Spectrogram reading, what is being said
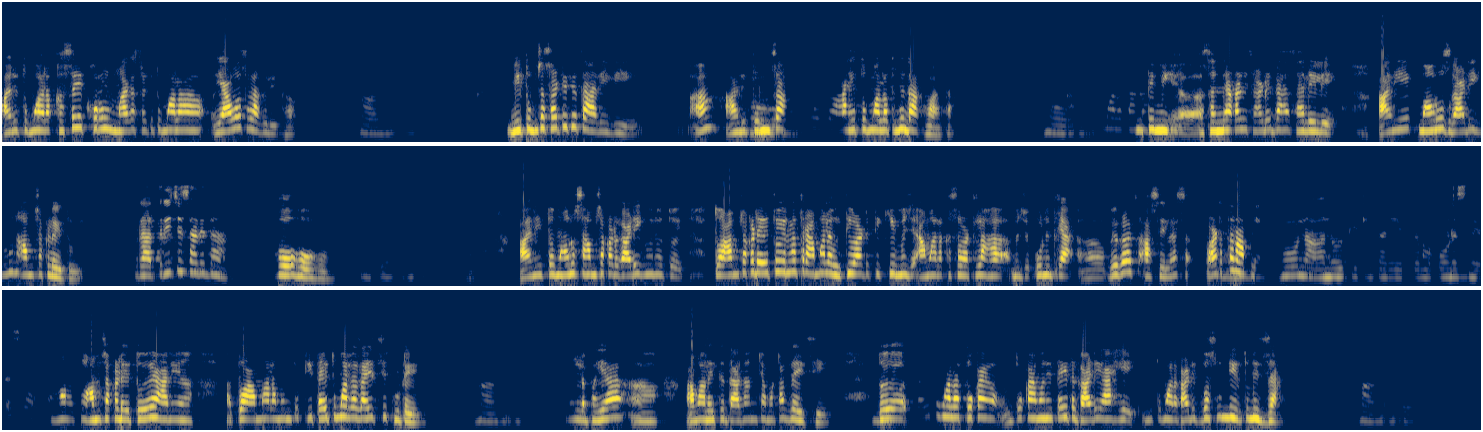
आणि तुम्हाला कसंही करून माझ्यासाठी तुम्हाला यावंच लागेल इथं. हा, हा. मी तुमच्यासाठी तिथं आलेली आहे? आणि तुमचा अनुभव जो आहे तुम्हाला तुम्ही दाखवा आता. हो. तुम्हाला सांगते मी संध्याकाळी साडे दहा झालेले आणि एक माणूस गाडी घेऊन आमच्याकडे येतोय. रात्रीचे साडे दहा हो हो हो हा. आणि तो माणूस आमच्याकडे गाडी घेऊन येतोय. तो आमच्याकडे येतोय ना तर आम्हाला भीती वाटते की म्हणजे आम्हाला कसं वाटलं हा म्हणजे कोणीतरी अं, वेगळंच असेल असं वाटतं ना आपल्याला? हो ना अनोळखी ठिकाणी एकदम कोणच नाही रस्ता हा, तो आमच्याकडे येतोय आणि तो आम्हाला म्हणतो की ताई तुम्हाला जायचे कुठे? हा हा. म्हणलं भैया आम्हाला इथे दादांच्या मठात जायचे तो ताई तुम्हाला तो काय तो काय म्हणे ताई इथं गाडी आहे मी तुम्हाला गाडीत बसून देईल तुम्ही जा. हा हा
